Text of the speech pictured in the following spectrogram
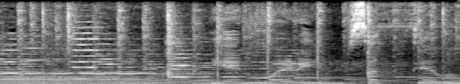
என் வழியும் சத்தியவும்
